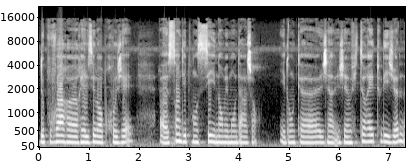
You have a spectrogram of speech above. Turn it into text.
de pouvoir réaliser leurs projets sans dépenser énormément d'argent. Et donc, j'inviterai tous les jeunes,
